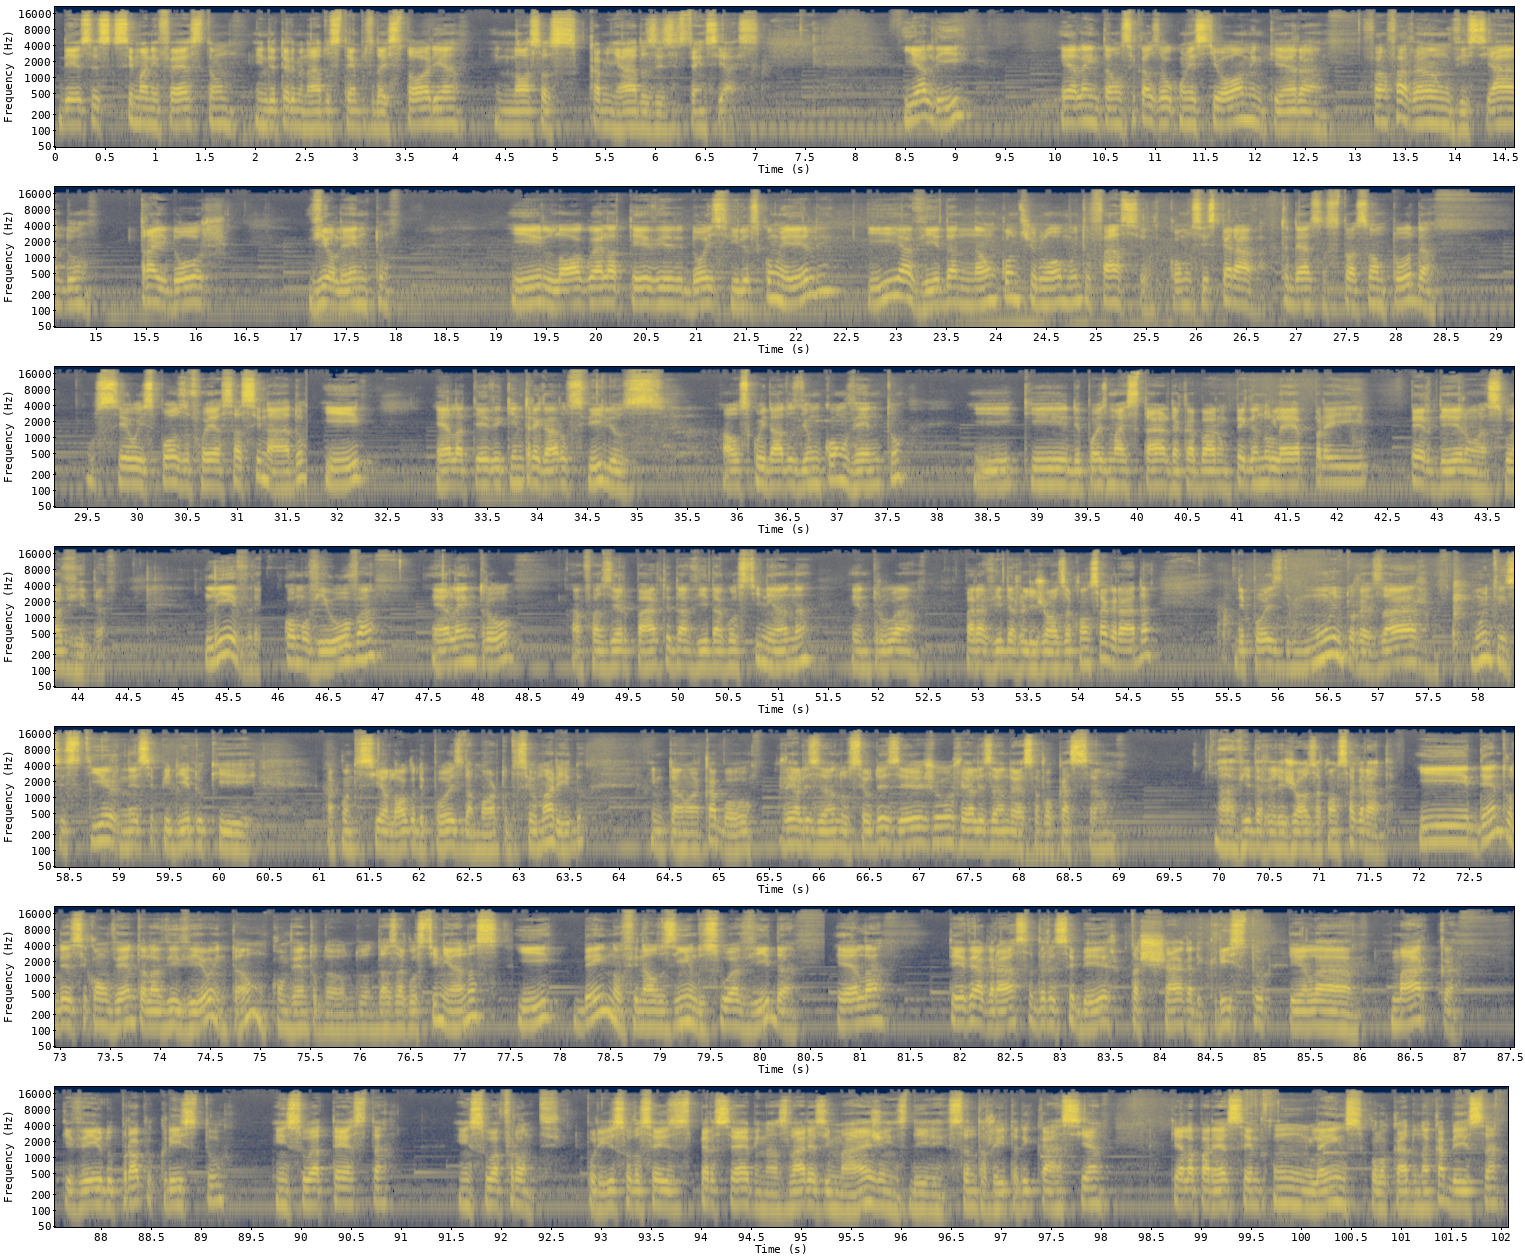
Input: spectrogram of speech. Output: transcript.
desses que se manifestam em determinados tempos da história em nossas caminhadas existenciais. E ali ela então se casou com este homem que era fanfarrão, viciado, traidor, violento, e logo ela teve dois filhos com ele e a vida não continuou muito fácil, como se esperava. Dessa situação toda, o seu esposo foi assassinado e ela teve que entregar os filhos aos cuidados de um convento e que depois mais tarde acabaram pegando lepra e perderam a sua vida. Livre como viúva, ela entrou a fazer parte da vida agostiniana, entrou a, para a vida religiosa consagrada, depois de muito rezar, muito insistir nesse pedido que acontecia logo depois da morte do seu marido, então acabou realizando o seu desejo, realizando essa vocação à vida religiosa consagrada. E dentro desse convento ela viveu, então, convento do, do, das Agostinianas, e bem no finalzinho de sua vida, ela teve a graça de receber a chaga de Cristo, ela marca que veio do próprio Cristo em sua testa, em sua fronte. Por isso vocês percebem nas várias imagens de Santa Rita de Cássia que ela aparece sempre com um lenço colocado na cabeça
